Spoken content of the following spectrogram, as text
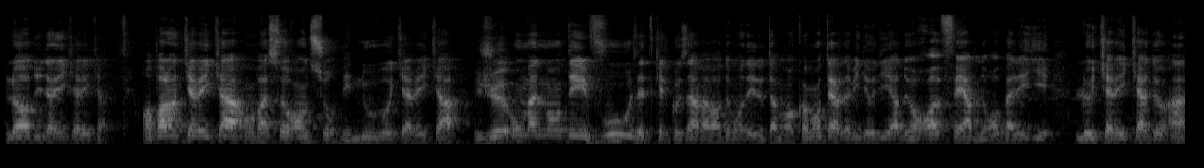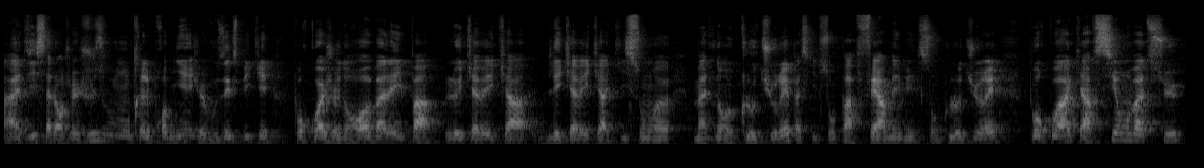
lors du dernier KVK. En parlant de KVK, on va se rendre sur des nouveaux KVK. Je, on m'a demandé, vous, êtes quelques-uns à m'avoir demandé, notamment en commentaire de la vidéo d'hier, de refaire, de rebalayer le KVK de 1 à 10. Alors je vais juste vous montrer le premier, je vais vous expliquer pourquoi je ne rebalaye pas le KVK, les KVK qui sont euh, maintenant clôturés, parce qu'ils ne sont pas fermés, mais ils sont clôturés. Pourquoi? Car si on va dessus,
